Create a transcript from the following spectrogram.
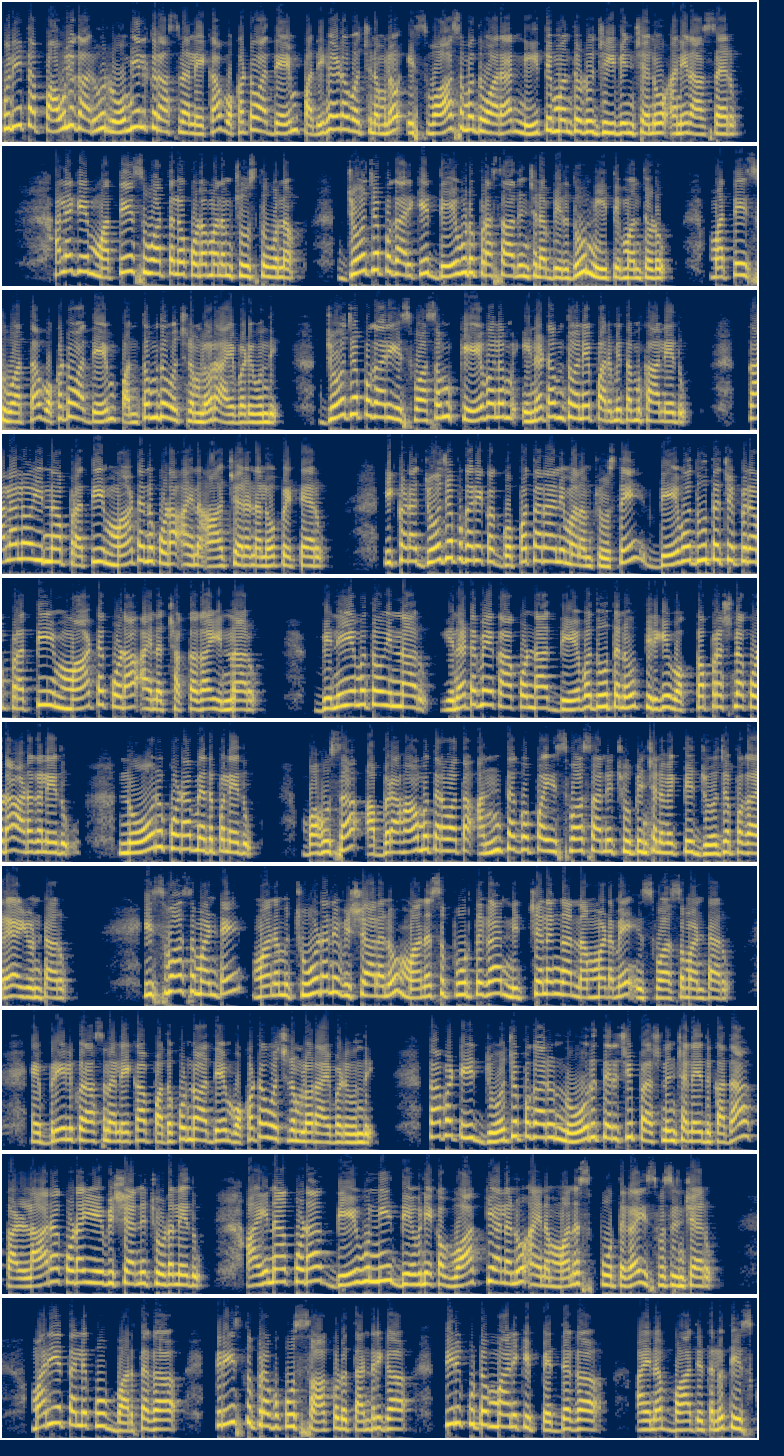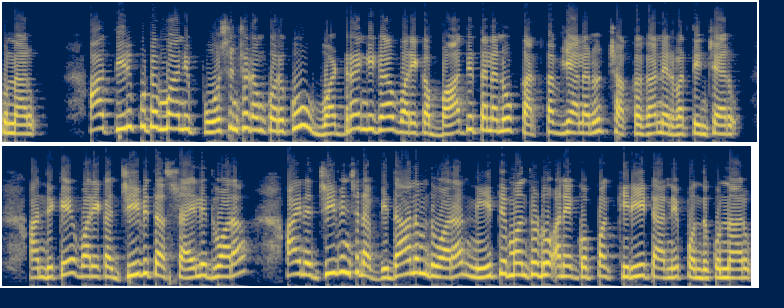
పునీత పౌలు గారు రోమిలకు రాసిన లేఖ ఒకటో అధ్యాయం పదిహేడవ వచనంలో విశ్వాసము ద్వారా నీతిమంతుడు జీవించను అని రాశారు. అలాగే మతే సువార్తలో కూడా మనం చూస్తూ ఉన్నాం. జోజప్ప గారికి దేవుడు ప్రసాదించిన బిరుదు నీతిమంతుడు. మతే సువార్త ఒకటో అధ్యాయం పంతొమ్మిదో వచనంలో రాయబడి ఉంది. జోజప్ప గారి విశ్వాసం కేవలం వినటంతోనే పరిమితం కాలేదు. కలలో ఇన్న ప్రతి మాటను కూడా ఆయన ఆచరణలో పెట్టారు. ఇక్కడ జోజప్ గారి యొక్క గొప్పతనాన్ని మనం చూస్తే దేవదూత చెప్పిన ప్రతి మాట కూడా ఆయన చక్కగా విన్నారు. వినయముతో విన్నారు. వినటమే కాకుండా దేవదూతను తిరిగి ఒక్క ప్రశ్న కూడా అడగలేదు. నోరు కూడా మెదపలేదు. బహుశా అబ్రహాము తర్వాత అంత గొప్ప విశ్వాసాన్ని చూపించిన వ్యక్తి జోజప్ప గారే అయి ఉంటారు. విశ్వాసం అంటే మనం చూడని విషయాలను మనసు పూర్తిగా నిశ్చలంగా నమ్మడమే విశ్వాసం అంటారు. హెబ్రిల్కు రాసిన లేఖ పదకొండో అధ్యాయం ఒకటో వచనంలో రాయబడి ఉంది. కాబట్టి జోజప్ప గారు నోరు తెరిచి ప్రశ్నించలేదు కదా? కళ్ళారా కూడా ఏ విషయాన్ని చూడలేదు. అయినా కూడా దేవుణ్ణి దేవుని యొక్క వాక్యాలను ఆయన మనస్ఫూర్తిగా విశ్వసించారు. మరియ తల్లికు భర్తగా క్రీస్తు ప్రభుకు సాకుడు తండ్రిగా తిరు కుటుంబానికి పెద్దగా ఆయన బాధ్యతలు తీసుకున్నారు. ఆ తిరు కుటుంబాన్ని పోషించడం కొరకు వడ్రంగిగా వారి యొక్క బాధ్యతలను కర్తవ్యాలను చక్కగా నిర్వర్తించారు. అందుకే వారి యొక్క జీవిత శైలి ద్వారా ఆయన జీవించిన విధానం ద్వారా నీతిమంతుడు అనే గొప్ప కిరీటాన్ని పొందుకున్నారు.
